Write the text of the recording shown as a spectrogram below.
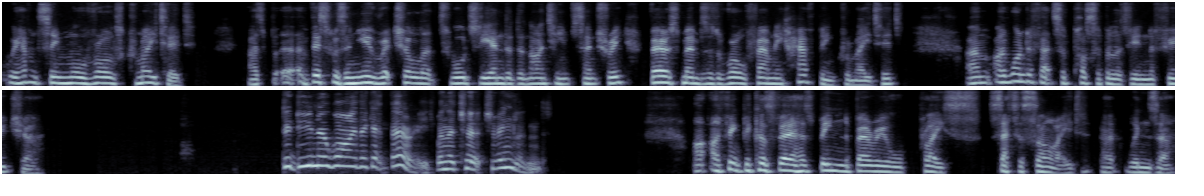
we haven't seen more royals cremated. As uh, this was a new ritual towards the end of the 19th century, various members of the royal family have been cremated. Um, I wonder if that's a possibility in the future. Do, do you know why they get buried when the Church of England I think because there has been the burial place set aside at Windsor,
